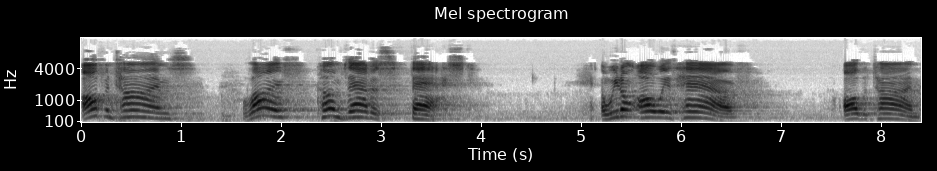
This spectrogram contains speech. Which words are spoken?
oftentimes life comes at us fast. And we don't always have all the time,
